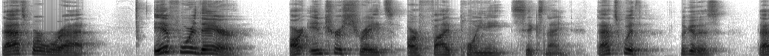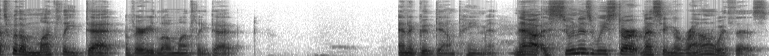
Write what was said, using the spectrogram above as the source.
That's where we're at. If we're there, our interest rates are 5.869. That's with, look at this, that's with a monthly debt, a very low monthly debt, and a good down payment. Now, as soon as we start messing around with this,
